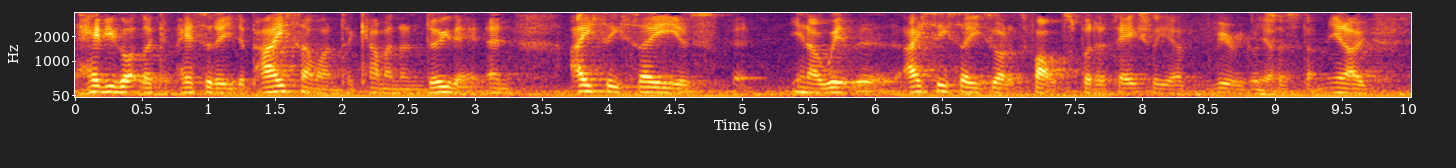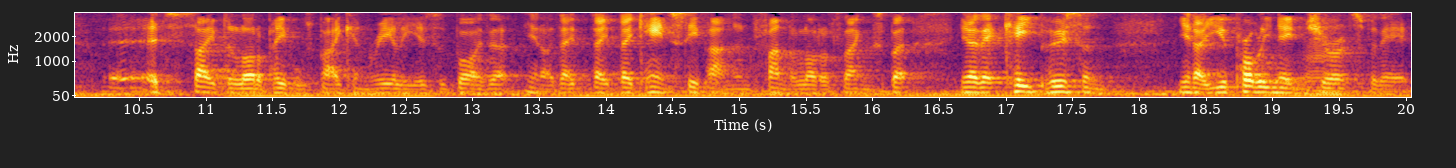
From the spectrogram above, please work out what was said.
have you got the capacity to pay someone to come in and do that? And ACC is, you know, ACC's got its faults, but it's actually a very good yeah. system. You know, it's saved a lot of people's bacon really is by that you know they, they, they can step in and fund a lot of things. But you know that key person you know you probably need insurance for that.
